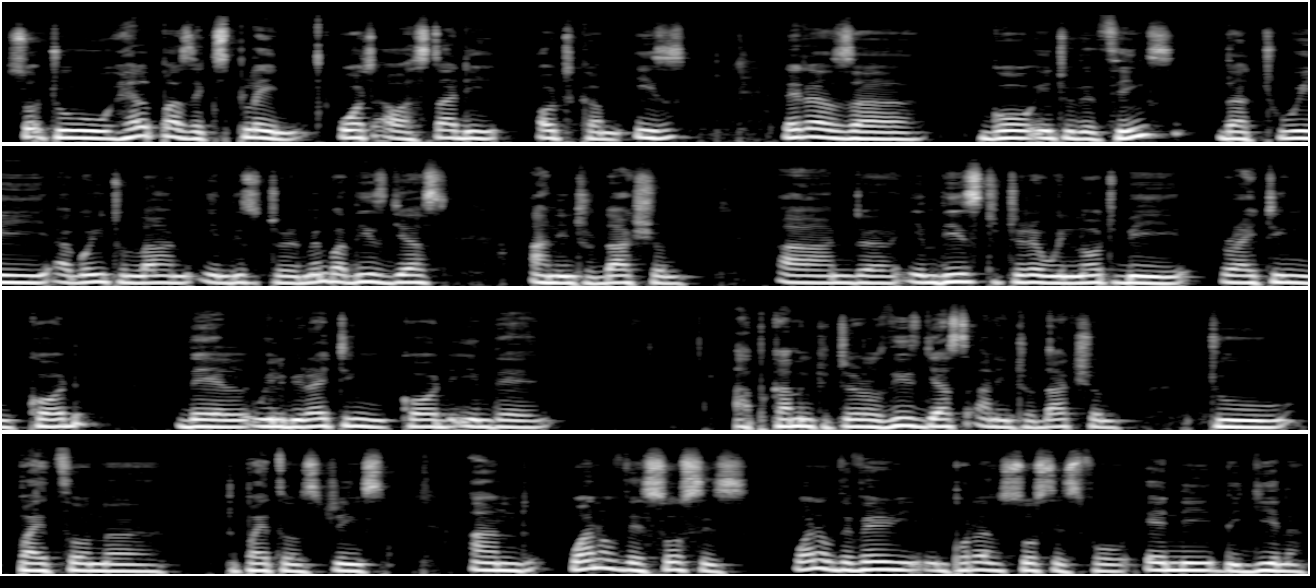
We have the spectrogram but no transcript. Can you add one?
So to help us explain what our study outcome is, let us uh, go into the things that we are going to learn in this tutorial. Remember, this is just an introduction. And uh, in this tutorial, we'll not be writing code. They'll, we'll be writing code in the upcoming tutorials. This is just an introduction to Python, uh, to Python strings. And one of the sources, one of the very important sources for any beginner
